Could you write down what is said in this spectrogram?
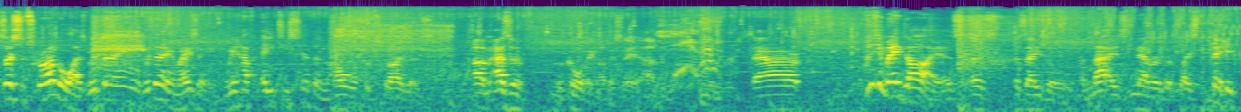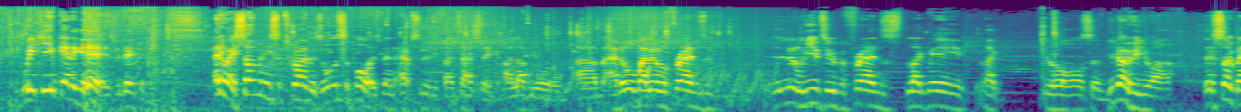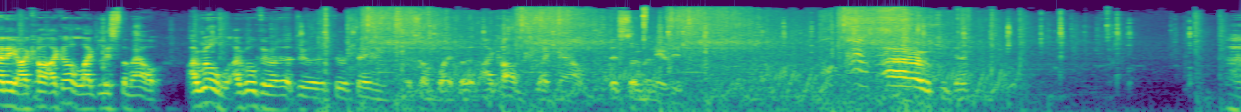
So subscriber-wise, we're doing, we're doing amazing. We have 87 whole subscribers. Um, as of recording, obviously. Um, uh, you may die as, as Azazel, and that is never a good place to be. We keep getting hit, it's ridiculous. Anyway, so many subscribers, all the support has been absolutely fantastic. I love you all. Um, and all my little friends, little YouTuber friends like me, like, you're all awesome. You know who you are. There's so many, I can't, I can't like list them out. I will, I will do a, do a, do a thing at some point, but I can't like now. There's so many of you. Okay, then.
